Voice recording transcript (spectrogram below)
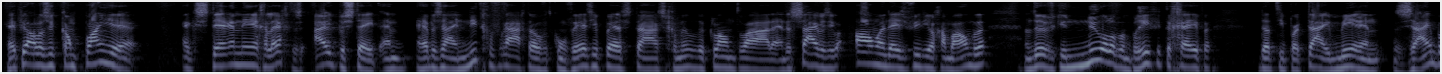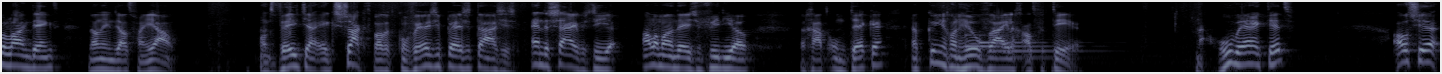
Heb je alles een campagne extern neergelegd, dus uitbesteed, en hebben zij niet gevraagd over het conversiepercentage, gemiddelde klantwaarde en de cijfers die we allemaal in deze video gaan behandelen, dan durf ik je nu al op een briefje te geven dat die partij meer in zijn belang denkt dan in dat van jou. Want weet jij exact wat het conversiepercentage is en de cijfers die je allemaal in deze video gaat ontdekken, dan kun je gewoon heel veilig adverteren. Nou, hoe werkt dit? Als je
